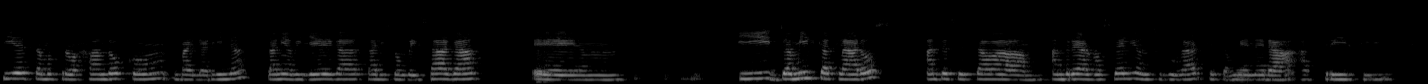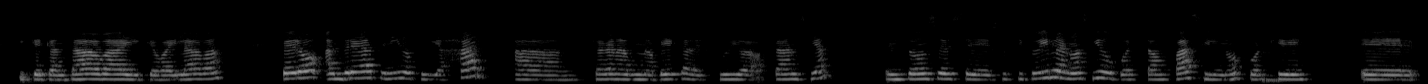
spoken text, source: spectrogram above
sí estamos trabajando con bailarinas, Tania Villegas, Alison Beisaga em, y Yamilka Claros. Antes estaba Andrea Roselio en su lugar, que también era actriz y que cantaba y que bailaba. Pero Andrea ha tenido que viajar, se ha ganado una beca de estudio a Francia entonces, eh, sustituirla no ha sido pues tan fácil, ¿no? Porque eh,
